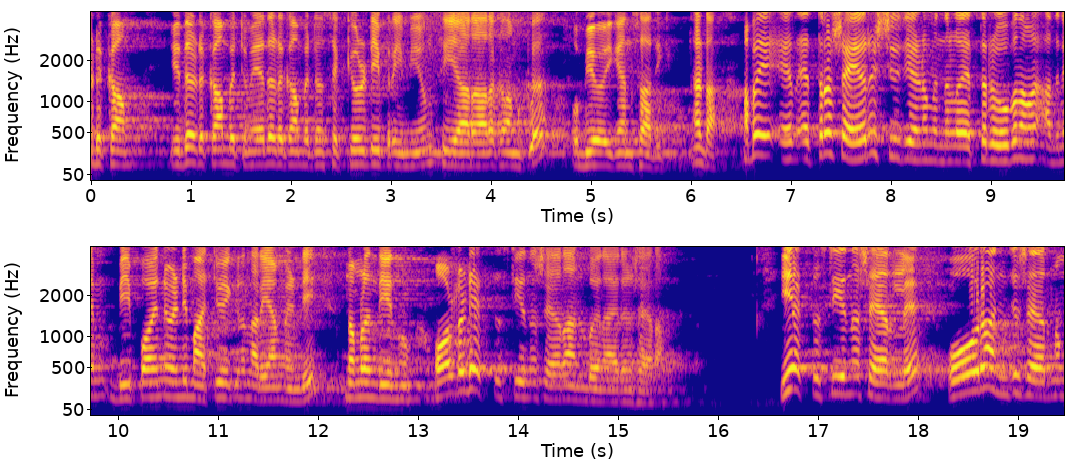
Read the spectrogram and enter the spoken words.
എടുക്കാം? ഇത് എടുക്കാൻ പറ്റും ഏതെടുക്കാൻ പറ്റും? Security premium C R R ഒക്കെ നമുക്ക് ഉപയോഗിക്കാൻ സാധിക്കും കേട്ടോ? അപ്പോൾ എത്ര ഷെയർ ഇഷ്യൂ ചെയ്യണം എന്നുള്ളത് എത്ര രൂപ നമ്മൾ അതിന് ബി പോയിന്റിന് വേണ്ടി മാറ്റി വയ്ക്കണം എന്നറിയാൻ വേണ്ടി നമ്മൾ എന്ത് ചെയ്യുന്നു? ഓൾറെഡി എക്സിസ്റ്റ് ചെയ്യുന്ന ഷെയർ അൻപതിനായിരം ഷെയറാണ് ഈ എക്സിസ്റ്റ് ചെയ്യുന്ന ഷെയറിൽ ഓരോ അഞ്ച് ഷെയറിനും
